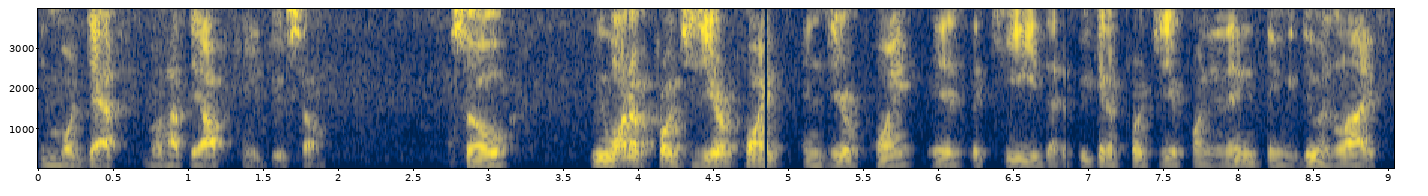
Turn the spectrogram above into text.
in more depth will have the opportunity to do so. So we want to approach zero point, and zero point is the key that if we can approach zero point in anything we do in life,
